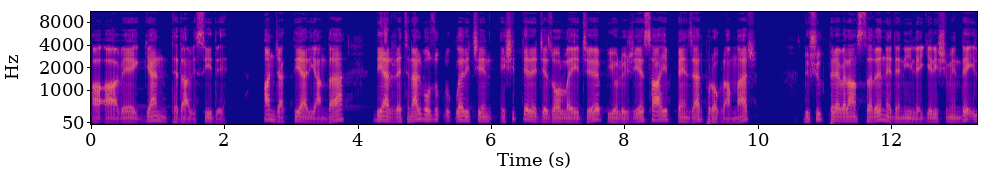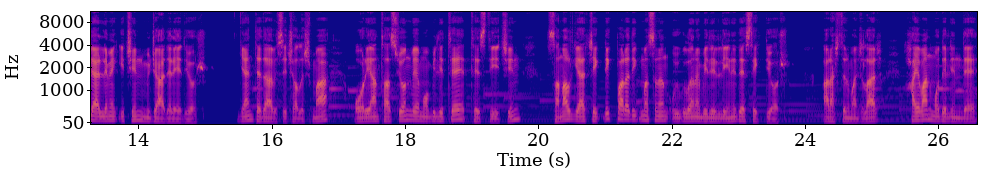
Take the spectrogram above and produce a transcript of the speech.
AAV gen tedavisiydi. Ancak diğer yanda diğer retinal bozukluklar için eşit derece zorlayıcı biyolojiye sahip benzer programlar, düşük prevalansları nedeniyle gelişiminde ilerlemek için mücadele ediyor. Gen tedavisi çalışma, oryantasyon ve mobilite testi için sanal gerçeklik paradigmasının uygulanabilirliğini destekliyor. Araştırmacılar hayvan modelinde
